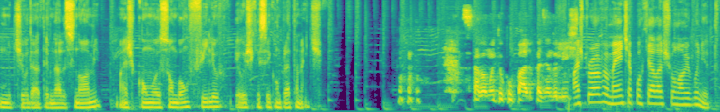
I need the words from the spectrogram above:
o motivo dela ter me dado esse nome, mas como eu sou um bom filho, eu esqueci completamente. Você estava muito ocupado fazendo lista. Mas provavelmente é porque ela achou o nome bonito.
